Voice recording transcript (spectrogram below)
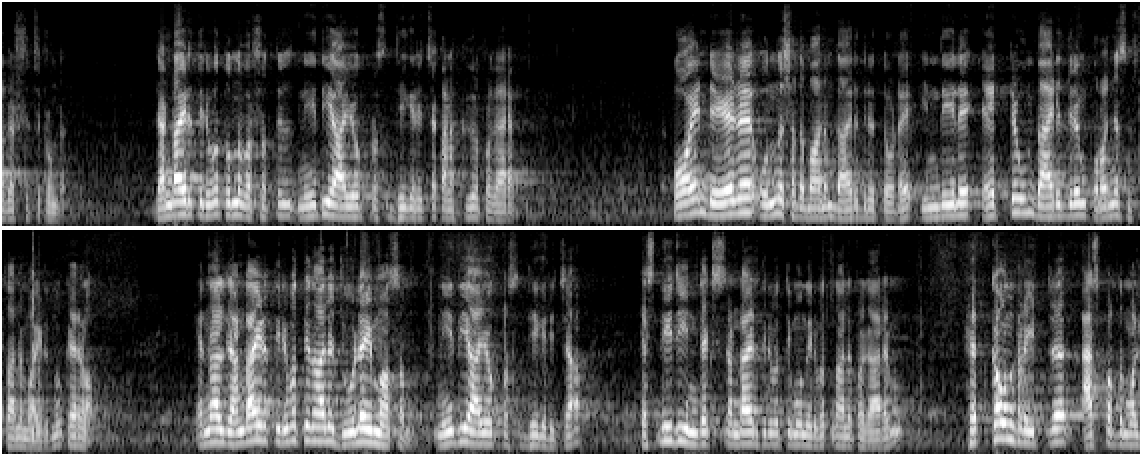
ആകർഷിച്ചിട്ടുണ്ട്. രണ്ടായിരത്തി ഇരുപത്തൊന്ന് വർഷത്തിൽ നീതി ആയോഗ് പ്രസിദ്ധീകരിച്ച കണക്കുകൾ പ്രകാരം പോയിന്റ് ഏഴ് ഒന്ന് ശതമാനം ദാരിദ്ര്യത്തോടെ ഇന്ത്യയിലെ ഏറ്റവും ദാരിദ്ര്യം കുറഞ്ഞ സംസ്ഥാനമായിരുന്നു കേരളം. എന്നാൽ രണ്ടായിരത്തി ഇരുപത്തിനാല് ജൂലൈ മാസം നീതി ആയോഗ് പ്രസിദ്ധീകരിച്ച എസ് ഡി ജി ഇൻഡെക്സ് രണ്ടായിരത്തി ഇരുപത്തി മൂന്ന് ഇരുപത്തിനാല് പ്രകാരം head count rate as per the മൾ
